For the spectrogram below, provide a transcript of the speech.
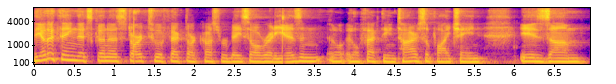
The other thing that's going to start to affect our customer base already is, and it'll, it'll affect the entire supply chain, is um,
